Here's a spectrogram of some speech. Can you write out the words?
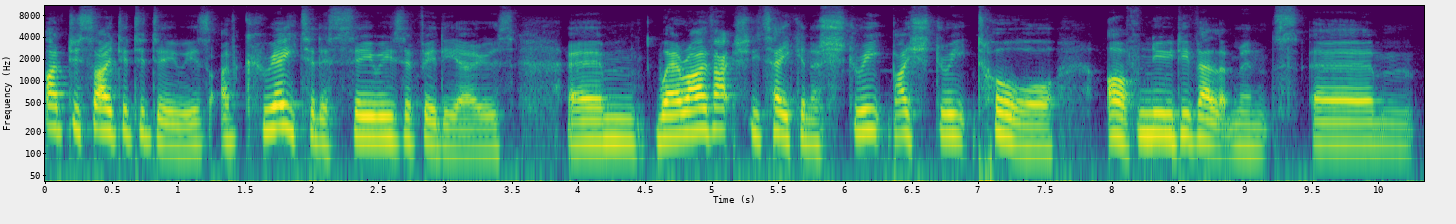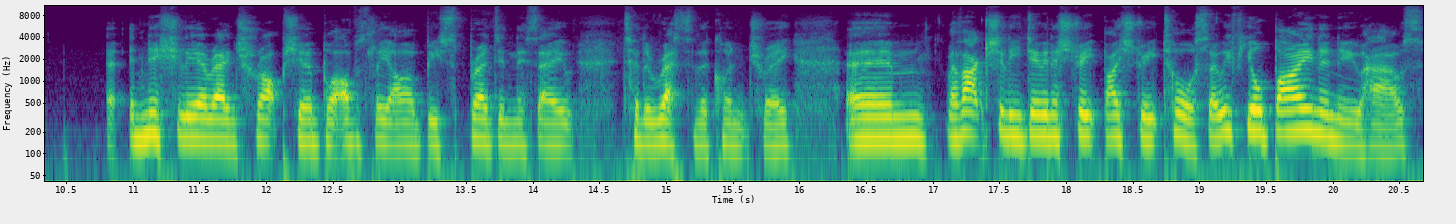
I've decided to do is I've created a series of videos um, where I've actually taken a street by street tour of new developments um, initially around Shropshire, but obviously I'll be spreading this out to the rest of the country. Um, of actually doing a street by street tour. So if you're buying a new house,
